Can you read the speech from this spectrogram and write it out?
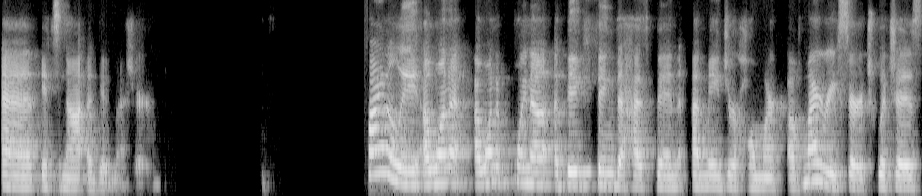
and it's not a good measure. Finally, I want to I want to point out a big thing that has been a major hallmark of my research, which is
